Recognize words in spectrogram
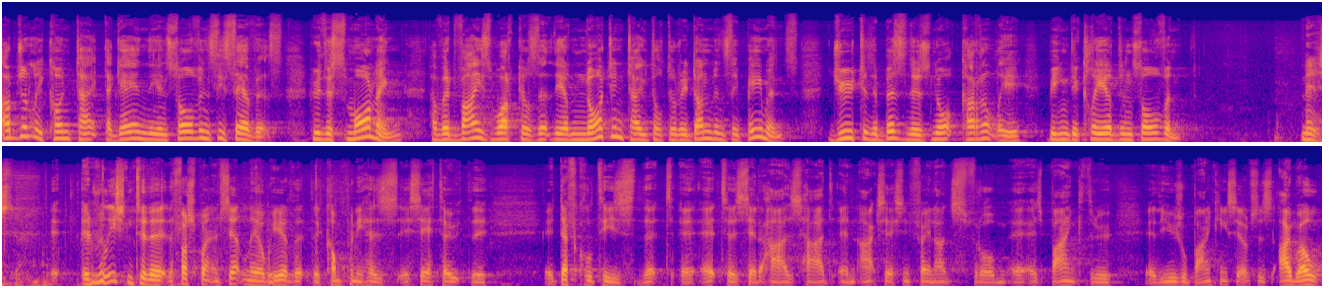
urgently contact again the Insolvency Service, who this morning have advised workers that they are not entitled to redundancy payments due to the business not currently being declared insolvent? Minister. In relation to the, the first point, I'm certainly aware that the company has uh, set out the uh, difficulties that uh, it has said it has had in accessing finance from uh, its bank through uh, the usual banking services. I will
